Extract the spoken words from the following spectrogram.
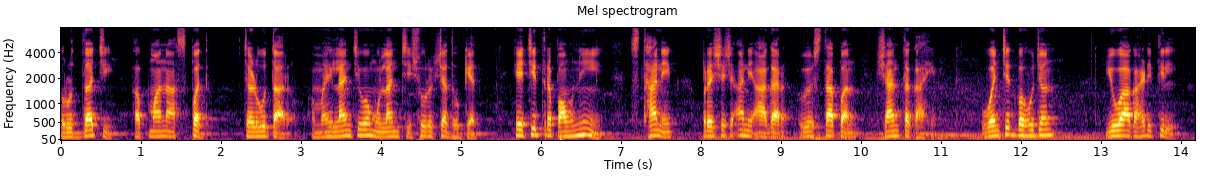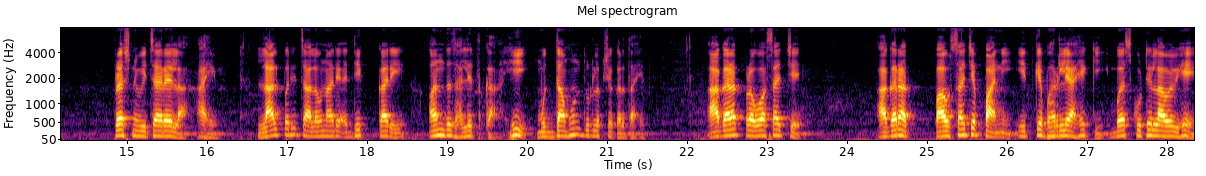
वृद्धाची अपमानास्पद चढउतार महिलांची व मुलांची सुरक्षा धोक्यात हे चित्र पाहूनही स्थानिक प्रशासन आणि आगार व्यवस्थापन शांतक आहे? वंचित बहुजन युवा आघाडीतील प्रश्न विचारायला आहे. लालपरी चालवणारे अधिकारी अंध झालेत का? ही मुद्दामहून दुर्लक्ष करत आहेत. आगारात प्रवासाचे आगारात पावसाचे पाणी इतके भरले आहे की बस कुठे लावावी हे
